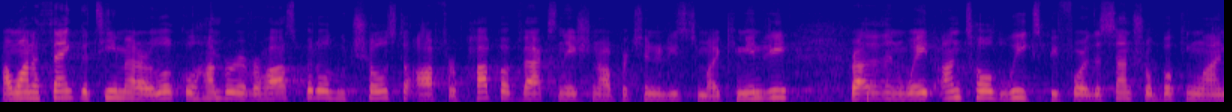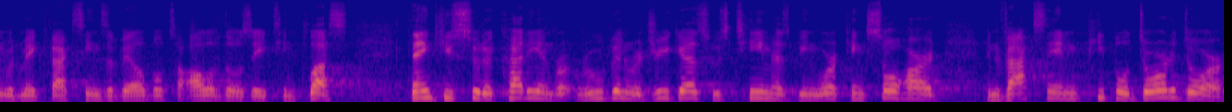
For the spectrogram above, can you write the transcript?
I want to thank the team at our local Humber River Hospital who chose to offer pop-up vaccination opportunities to my community rather than wait untold weeks before the central booking line would make vaccines available to all of those 18 plus. Thank you, Sudha Kutty and Ruben Rodriguez, whose team has been working so hard in vaccinating people door to door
